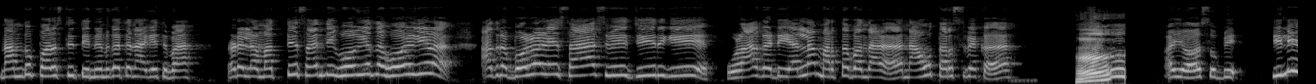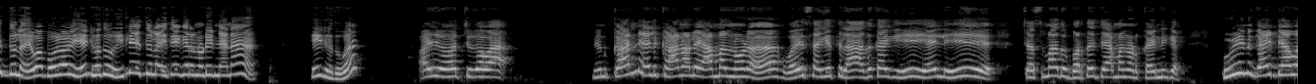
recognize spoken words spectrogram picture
ನಮ್ದು ಪರಿಸ್ಥಿತಿ ನಿನಗ ಆಗೈತಿ ಬಾ. ನೋಡಿಲ್ಲ ಮತ್ತೆ ಸಂತಿಗೆ ಹೋಗಿದ ಹೋಗಿಲ್ಲ ಅದ್ರ ಬೆಳ್ಳುಳ್ಳಿ ಸಾಸಿವೆ ಜೀರಿಗೆ ಉಳ್ಳಾಗಡ್ಡಿ ಎಲ್ಲ ಮರ್ತ ಬಂದಾಳ. ನಾವು ತರಿಸ್ಬೇಕ. ಅಯ್ಯೋ ಸುಬ್ಬಿ. ಇಲ್ಲೇ ಇದ್ದಿಲ್ಲ ಇವ ಬೆಳ್ಳುಳ್ಳಿ ಹೇಗೆ ಹೋದು ಇಲ್ಲೇ ಇದ್ದಿಲ್ಲ ಇದೇಗಿರ ನೋಡಿ ನಾನ. ಹೇಗೆ ಹೋದುವ? ಅಯ್ಯೋ ಚಿಗವ ನಿನ್ ಕಣ್ಣು ಎಲ್ಲಿ ಕಾಣೋಲ್ಲ ಆಮೇಲೆ ನೋಡ. ವಯಸ್ಸಾಗೈತಿಲ್ಲ ಅದಕ್ಕಾಗಿ ಎಲ್ಲಿ ಚಸ್ಮಾದು ಬರ್ತೈತಿ ಆಮೇಲೆ ನೋಡು ಕಣ್ಣಿಗೆ. ಹೂವಿನ ಗಡ್ಡೆ ಅವ.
